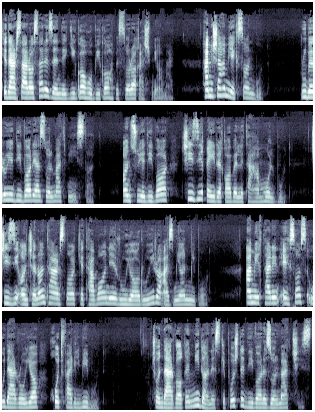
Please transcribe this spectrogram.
که در سراسر زندگی گاه و بیگاه به سراغش می آمد. همیشه هم یکسان بود. روبروی دیواری از ظلمت می ایستاد. آن سوی دیوار چیزی غیرقابل تحمل بود. چیزی آنچنان ترسناک که توان رویارویی را از میان می برد. عمیقترین احساس او در رویا خودفریبی بود. چون در واقع می‌دانست که پشت دیوار ظلمت چیست.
